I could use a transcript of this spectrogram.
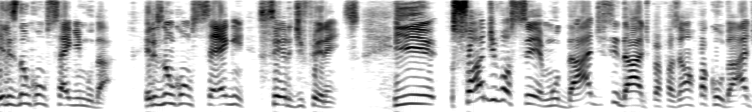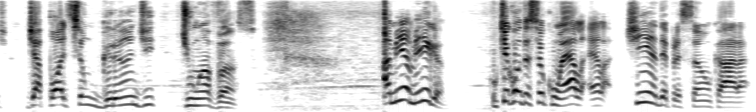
eles não conseguem mudar. Eles não conseguem ser diferentes. E só de você mudar de cidade para fazer uma faculdade já pode ser um grande de um avanço. A minha amiga, o que aconteceu com ela? Ela tinha depressão, cara.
